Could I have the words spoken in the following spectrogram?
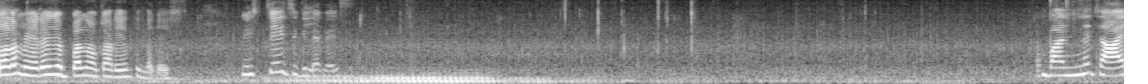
ഓളെ മാരേജ് എപ്പാ നോക്ക അറിയത്തില്ല ഗൈസ് നിശ്ചയിച്ചിട്ടില്ല ഗൈസ് വണ്ണ് ചായ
